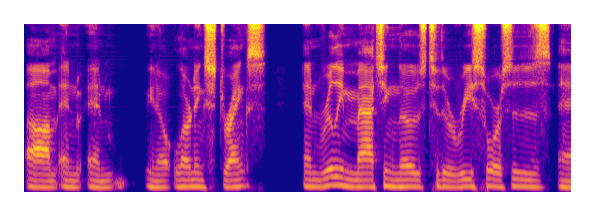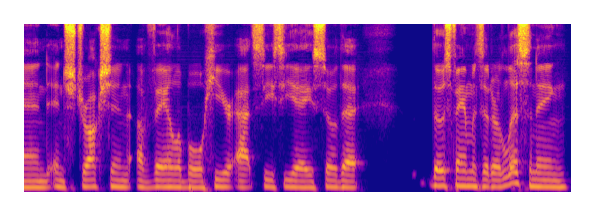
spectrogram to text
um, and and you know learning strengths and really matching those to the resources and instruction available here at CCA so that those families that are listening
